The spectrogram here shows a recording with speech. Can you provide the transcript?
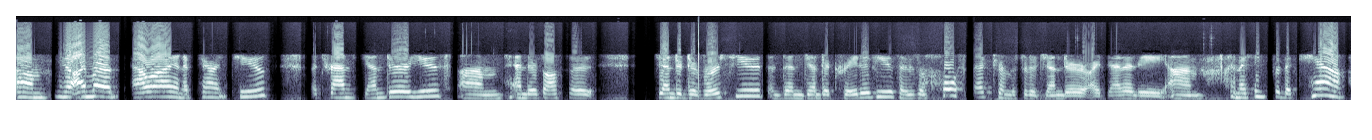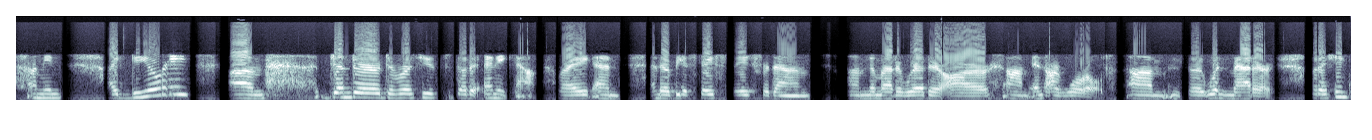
um, you know I'm a ally and a parent too, a transgender youth, um, and there's also gender diverse youth and then gender creative youth. And there's a whole spectrum of sort of gender identity. Um, and I think for the camp, I mean, ideally, um, gender diverse youth to go to any camp, right? And and there'll be a safe space for them um, no matter where they are um, in our world. Um, and so it wouldn't matter. But I think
